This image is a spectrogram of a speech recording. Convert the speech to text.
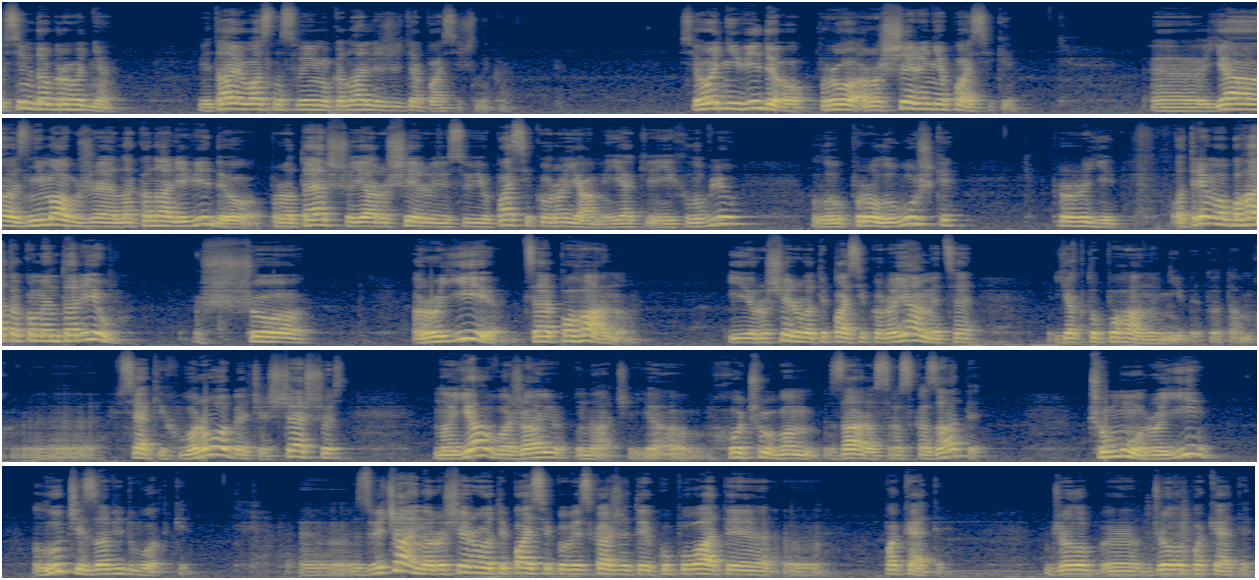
Усім доброго дня! Вітаю вас на своєму каналі Життя Пасічника. Сьогодні відео про розширення пасіки. Е, я знімав вже на каналі відео про те, що я розширюю свою пасіку роями, як я їх ловлю, про ловушки, про рої. Отримав багато коментарів, що рої це погано. І розширювати пасіку роями це як то погано нібито там е, всякі хвороби чи ще щось. Но я вважаю іначе. Я хочу вам зараз розказати, чому рої лучші за відводки. Е, звичайно, розширювати пасіку, ви скажете купувати е, пакети, бджоло, е, бджолопакети.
